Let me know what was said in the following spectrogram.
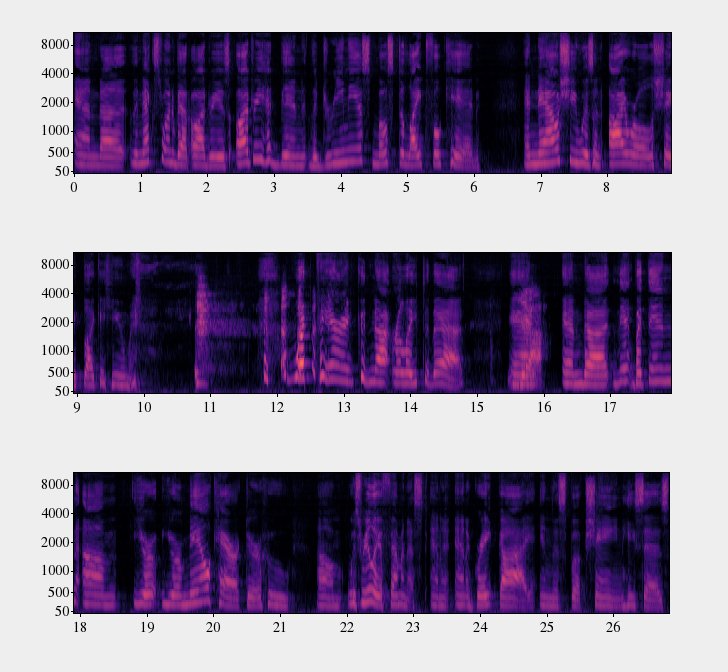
And uh, the next one about Audrey is Audrey had been the dreamiest, most delightful kid, and now she was an eye roll shaped like a human. what parent could not relate to that? And, yeah. And uh, then, but then um, your your male character who um, was really a feminist and a, and a great guy in this book, Shane. He says,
